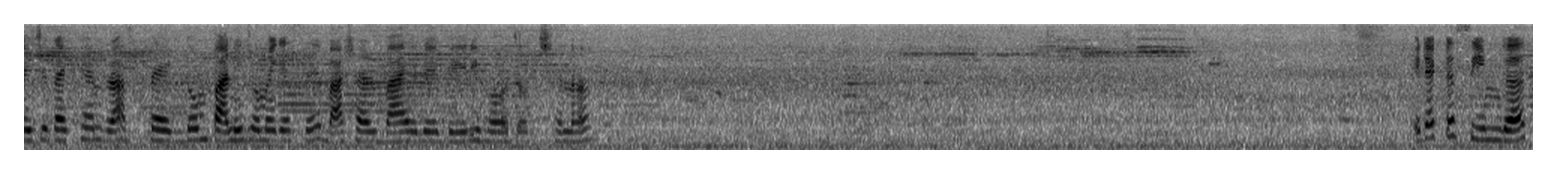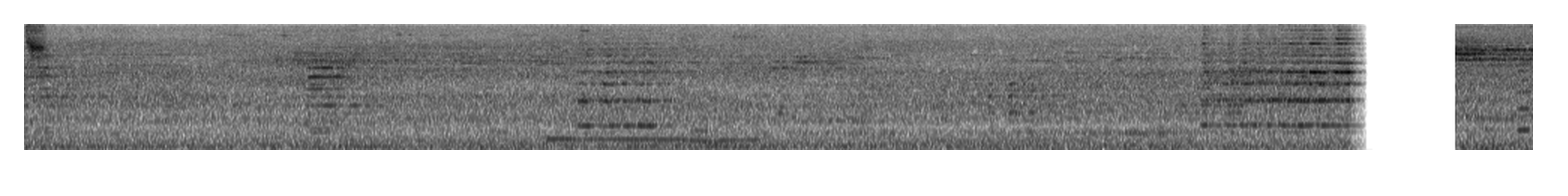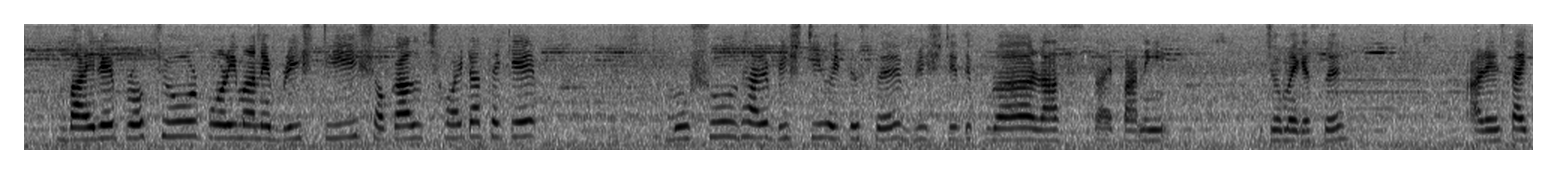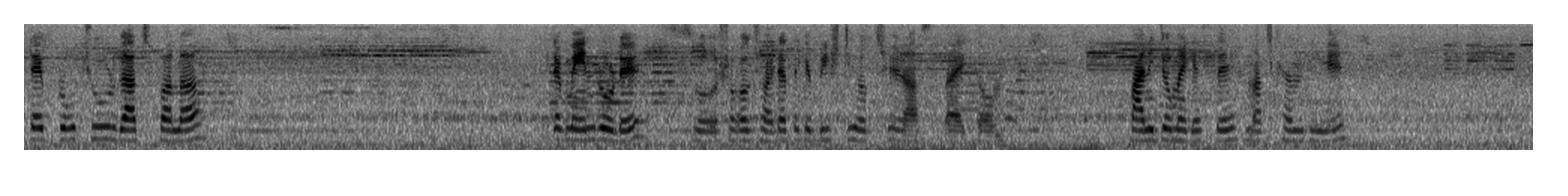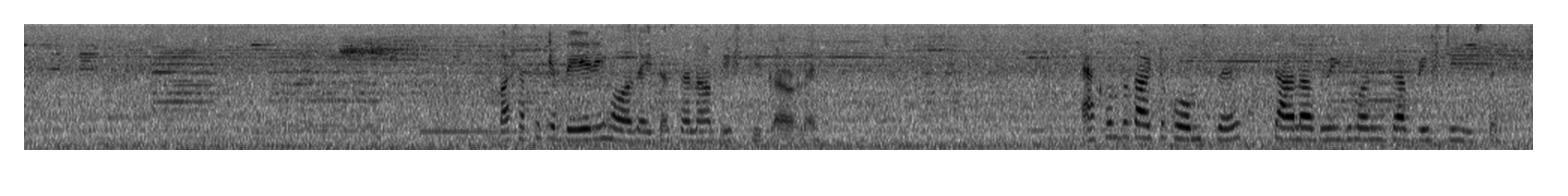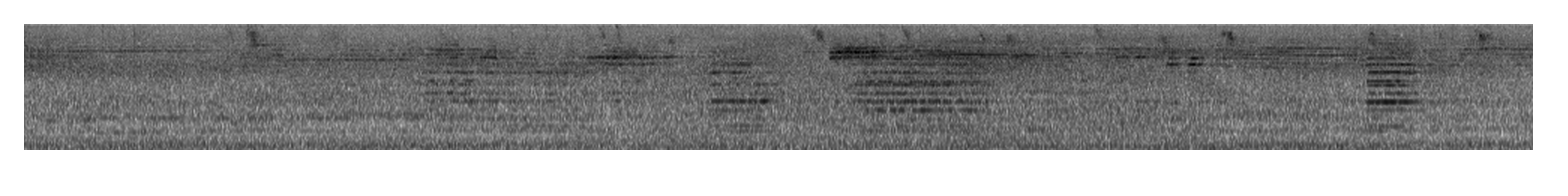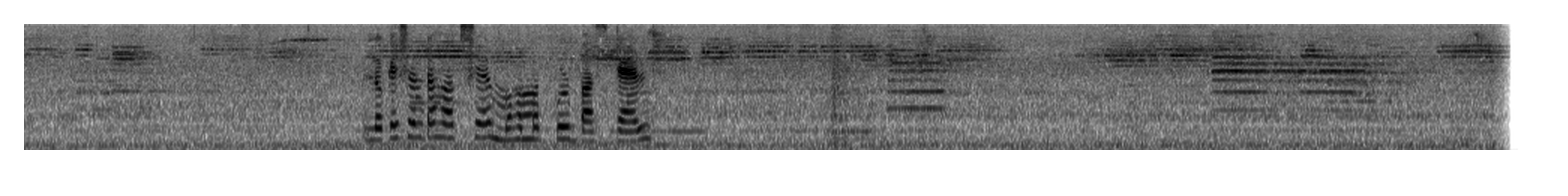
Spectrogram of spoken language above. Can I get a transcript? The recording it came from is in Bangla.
এই যে দেখেন রাস্তায় একদম পানি জমে গেছে, বাসার বাইরে বেরি হওয়া যাচ্ছে না। এটা একটা সিম গাছ। বাইরে প্রচুর পরিমাণে বৃষ্টি, সকাল ছয়টা থেকে মুসুলধারে বৃষ্টি হইতেছে। বৃষ্টিতে পুরা রাস্তায় পানি জমে গেছে। আর এই সাইডটায় প্রচুর গাছপালা। এটা মেইন রোডে সো সকাল ছয়টা থেকে বৃষ্টি হচ্ছে রাস্তা একদম পানি জমে গেছে মাঝখান দিয়ে। বাসা থেকে বেরই হওয়া যাইতেছে না বৃষ্টির কারণে। এখন তো তাও একটু কমছে, টানা দুই ঘণ্টা বৃষ্টি হয়েছে। লোকেশনটা হচ্ছে মোহাম্মদপুর বাস স্ট্যান্ড।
